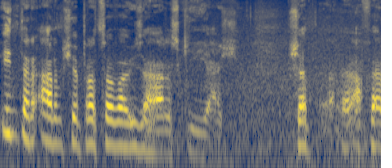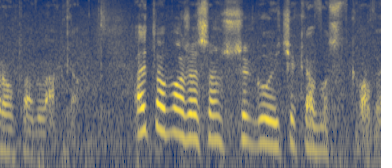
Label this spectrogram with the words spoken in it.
w Interarmsie pracował i Zacharski i Jaś przed aferą Pawlaka. Ale to może są szczegóły ciekawostkowe.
